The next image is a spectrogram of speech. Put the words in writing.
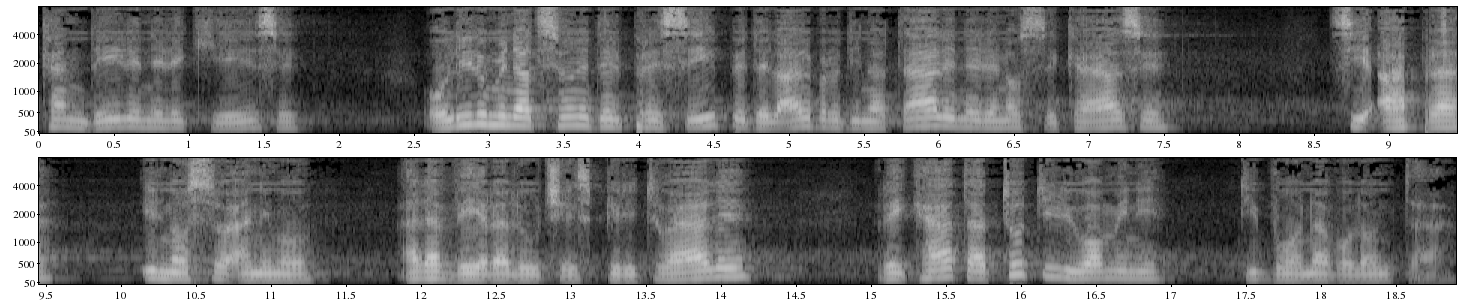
candele nelle chiese o l'illuminazione del presepe, dell'albero di Natale nelle nostre case, si apra il nostro animo alla vera luce spirituale recata a tutti gli uomini di buona volontà.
